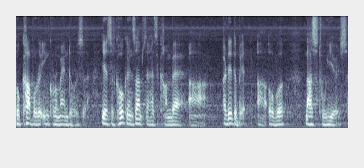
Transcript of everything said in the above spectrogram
to cover the incrementals. Yes, coal consumption has come back uh, a little bit uh, over last two years.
